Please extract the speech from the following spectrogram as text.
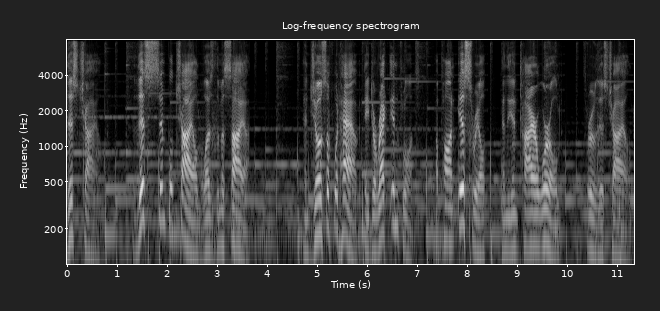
This child, this simple child was the Messiah, and Joseph would have a direct influence upon Israel and the entire world through this child.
